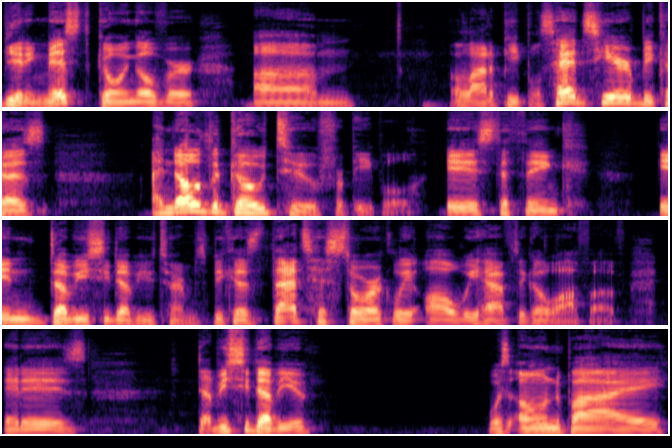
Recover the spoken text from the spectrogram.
getting missed, going over um, a lot of people's heads here because I know the go to for people is to think in WCW terms because that's historically all we have to go off of. It is WCW was owned by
